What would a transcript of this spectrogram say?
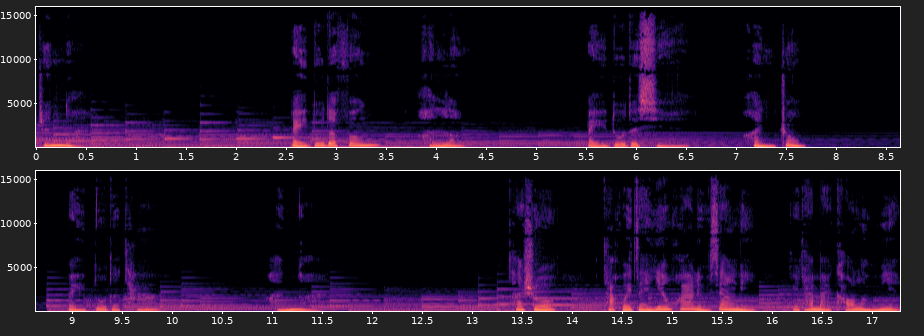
真暖。北都的风很冷，北都的雪很重，北都的他很暖。他说，他会在烟花柳巷里给他买烤冷面，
